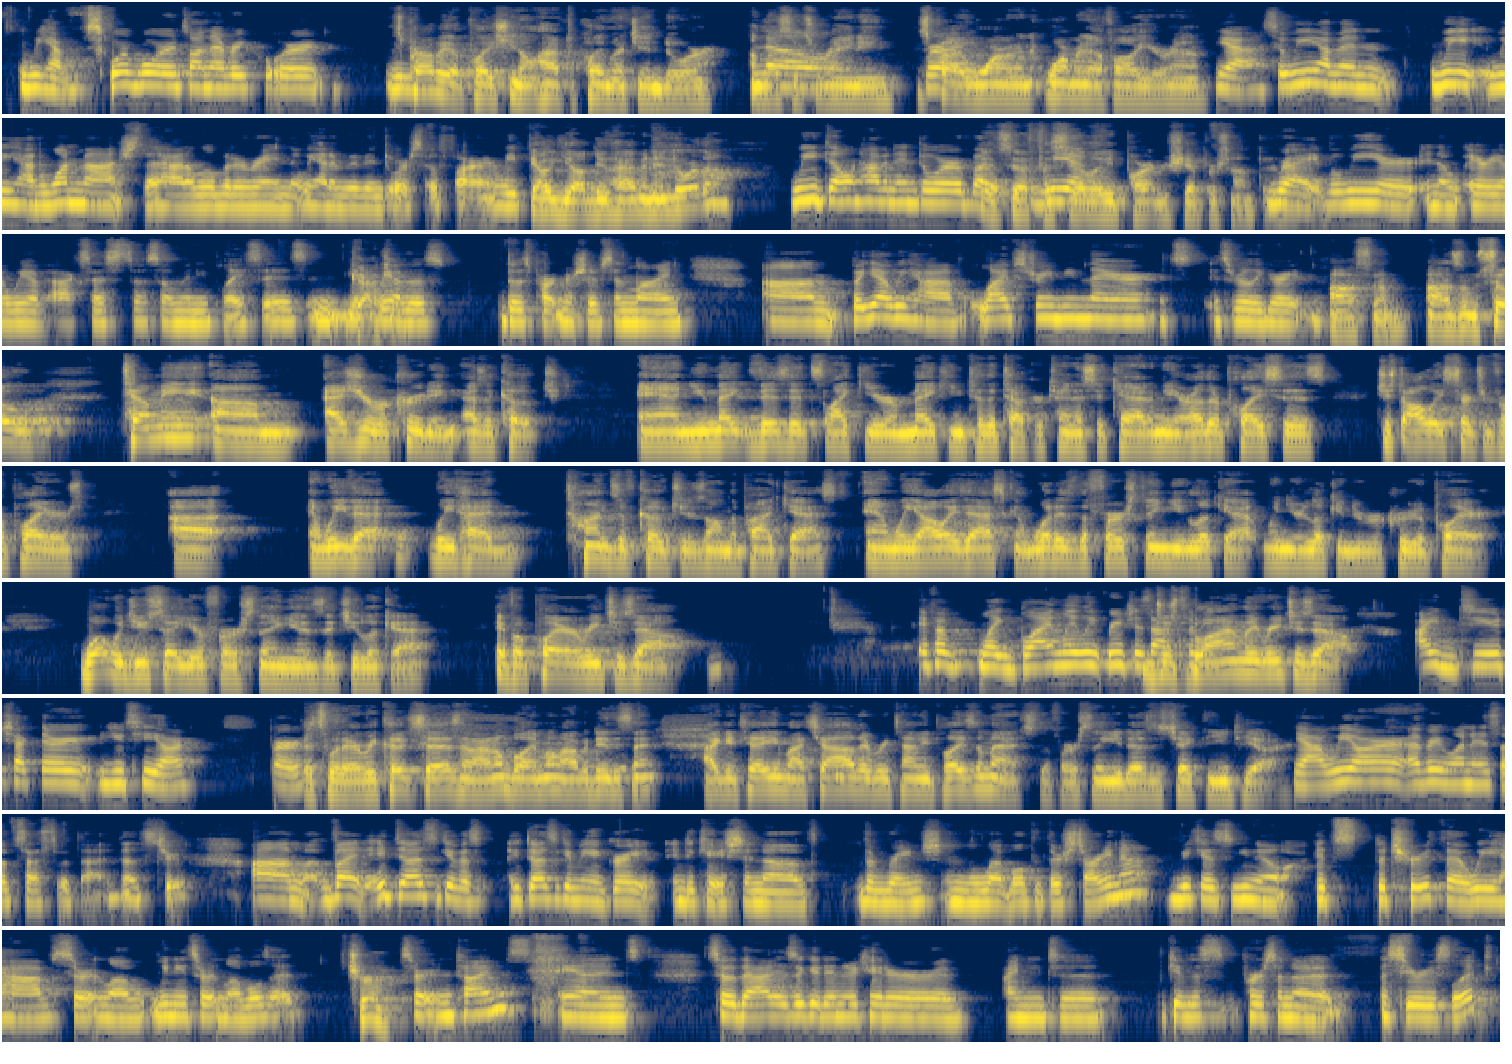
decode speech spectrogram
we have scoreboards on every court. It's probably a place you don't have to play much indoor unless no, it's raining. It's right. probably warm warm enough all year round. Yeah. So we haven't we we had one match that had a little bit of rain that we had to move indoor so far, and we. Oh, y'all do have an indoor though. We don't have an indoor, but it's a facility have, partnership or something, right? But we are in an area we have access to so many places, and yeah, gotcha. we have those those partnerships in line. Um, but yeah, we have live streaming there. It's it's really great. Awesome, awesome. So, tell me, um, as you're recruiting as a coach, and you make visits like you're making to the Tucker Tennis Academy or other places, just always searching for players. Uh, and we've had, we've had tons of coaches on the podcast, and we always ask them, "What is the first thing you look at when you're looking to recruit a player?" What would you say your first thing is that you look at if a player reaches out? If a like blindly reaches out, just blindly me, reaches out. I do check their UTR first. That's what every coach says, and I don't blame them. I would do the same. I can tell you, my child, every time he plays a match, the first thing he does is check the UTR. Yeah, we are. Everyone is obsessed with that. That's true. Um, but it does give us, it does give me a great indication of the range and the level that they're starting at, because you know it's the truth that we have certain level, we need certain levels at sure certain times, and so that is a good indicator. Of, I need to give this person a, a serious look.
